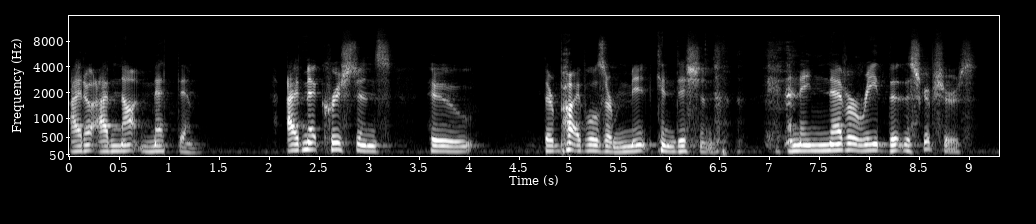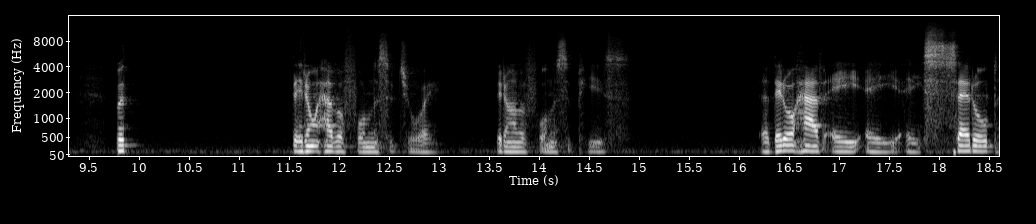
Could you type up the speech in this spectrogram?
I don't, I've not met them. I've met Christians who their Bibles are mint condition and they never read the, the scriptures, but they don't have a fullness of joy. They don't have a fullness of peace. Uh, they don't have a, a, a settled,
